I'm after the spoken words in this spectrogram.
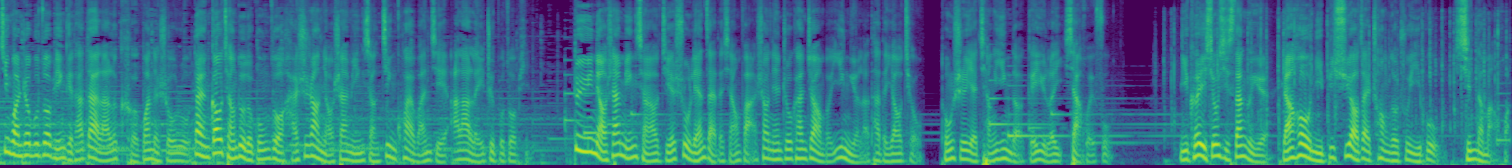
尽管这部作品给他带来了可观的收入，但高强度的工作还是让鸟山明想尽快完结《阿拉蕾》这部作品。对于鸟山明想要结束连载的想法，少年周刊 Jump 应允了他的要求，同时也强硬地给予了以下回复。你可以休息三个月，然后你必须要再创作出一部新的漫画。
